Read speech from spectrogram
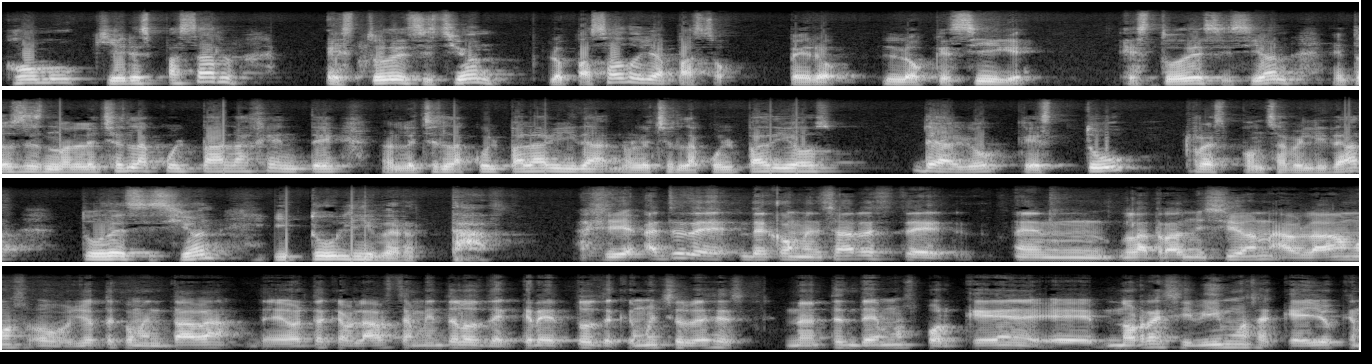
¿Cómo quieres pasarlo? Es tu decisión. Lo pasado ya pasó, pero lo que sigue es tu decisión. Entonces no le eches la culpa a la gente, no le eches la culpa a la vida, no le eches la culpa a Dios de algo que es tu responsabilidad, tu decisión y tu libertad. Así, antes de, comenzar este, en la transmisión hablábamos, o yo te comentaba, de ahorita que hablabas también de los decretos, de que muchas veces no entendemos por qué eh, no recibimos aquello que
